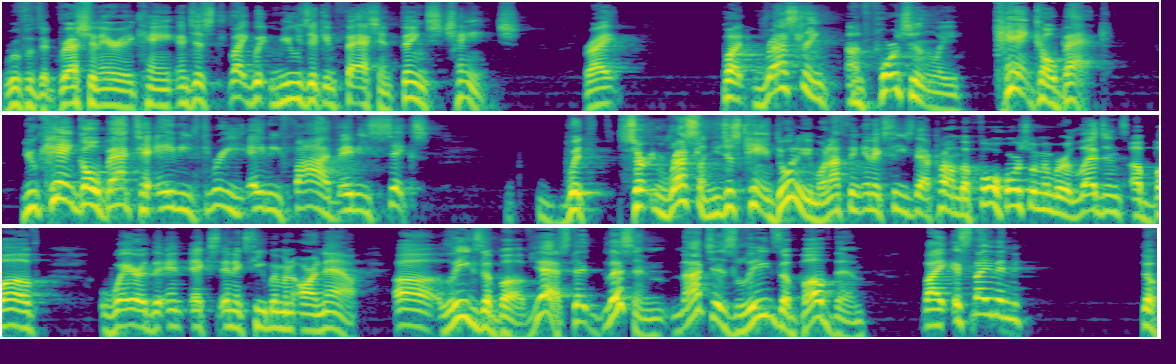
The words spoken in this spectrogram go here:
Ruthless Aggression Era came, and just like with music and fashion, things change, right? But wrestling, unfortunately, can't go back. You can't go back to 83, 85, 86 with certain wrestling. You just can't do it anymore. And I think NXT is that problem. The four horsewomen were legends above where the NXT women are now uh leagues above. Yes, they, listen, not just leagues above them. Like it's not even the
